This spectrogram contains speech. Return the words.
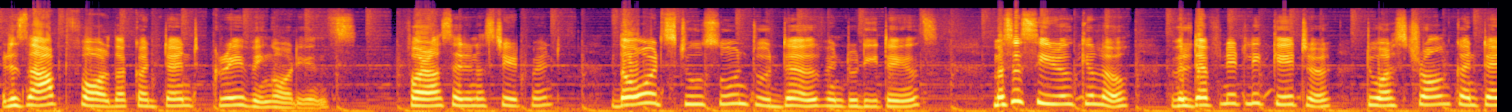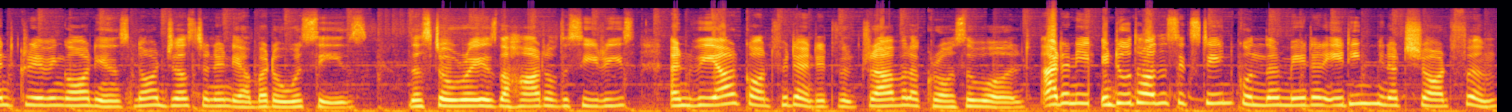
it is apt for the content craving audience. Farah said in a statement, Though it's too soon to delve into details, Mrs. Serial Killer will definitely cater to our strong content craving audience not just in India but overseas. The story is the heart of the series, and we are confident it will travel across the world. At an, in 2016, Kunder made an 18 minute short film,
